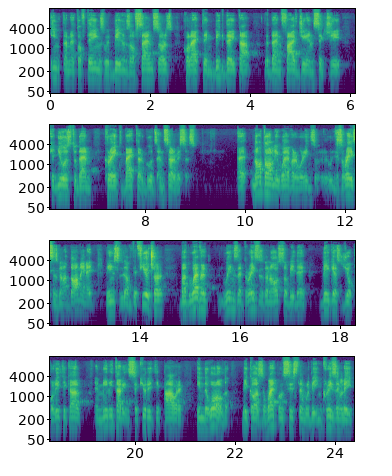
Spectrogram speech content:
Internet of Things with billions of sensors collecting big data that then 5G and 6G can use to then create better goods and services. Uh, not only whether this race is going to dominate the industry of the future, but whoever wins that race is going to also be the biggest geopolitical and military security power in the world because the weapon system will be increasingly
